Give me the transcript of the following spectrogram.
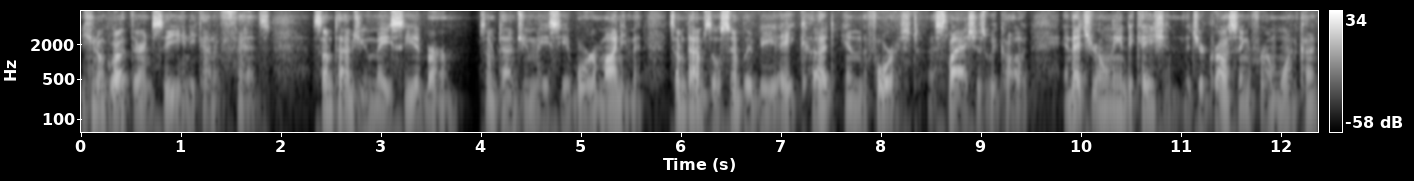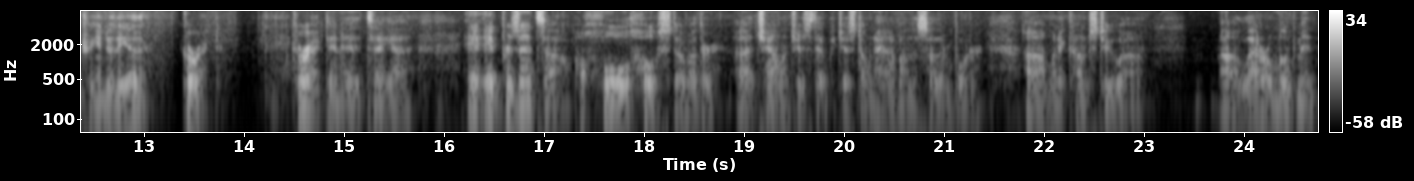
You don't go out there and see any kind of fence. Sometimes you may see a berm. Sometimes you may see a border monument. Sometimes there'll simply be a cut in the forest, a slash as we call it, and that's your only indication that you're crossing from one country into the other. Correct, correct, and it's a uh, it, it, presents a, a, whole host of other uh, challenges that we just don't have on the southern border uh, when it comes to uh, uh, lateral movement,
